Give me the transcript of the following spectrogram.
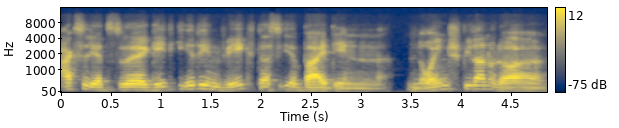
Axel, jetzt äh, geht ihr den Weg, dass ihr bei den neuen Spielern oder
